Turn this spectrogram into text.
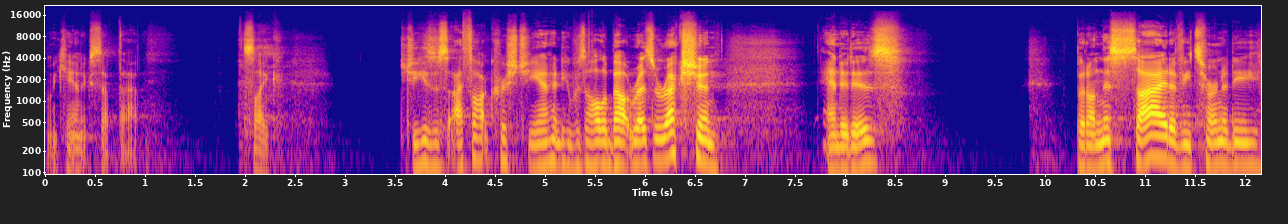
We can't accept that. It's like, Jesus, I thought Christianity was all about resurrection, and it is. But on this side of eternity,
